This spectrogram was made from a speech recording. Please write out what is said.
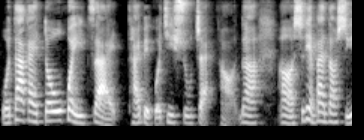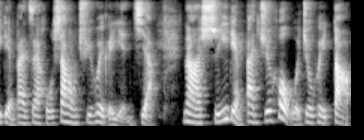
我大概都会在台北国际书展。好，那呃，十点半到十一点半在红沙龙区会有个演讲，那十一点半之后，我就会到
